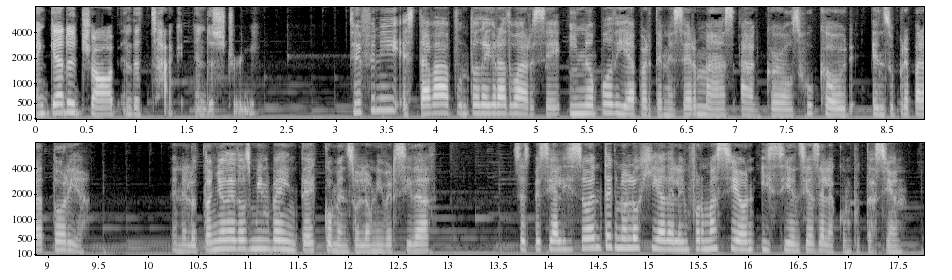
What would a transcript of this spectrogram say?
and get a job in the tech industry. Tiffany estaba a punto de graduarse y no podía pertenecer más a Girls Who Code en su preparatoria. En el otoño de 2020 comenzó la universidad. Se especializó en tecnología de la información y ciencias de la computación.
